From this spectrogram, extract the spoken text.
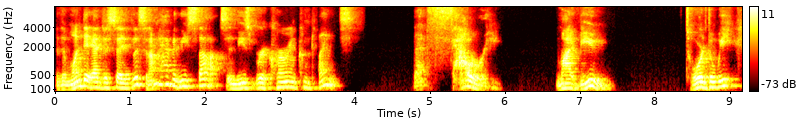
And then one day I just said, listen, I'm having these thoughts and these recurring complaints that's souring my view toward the week.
